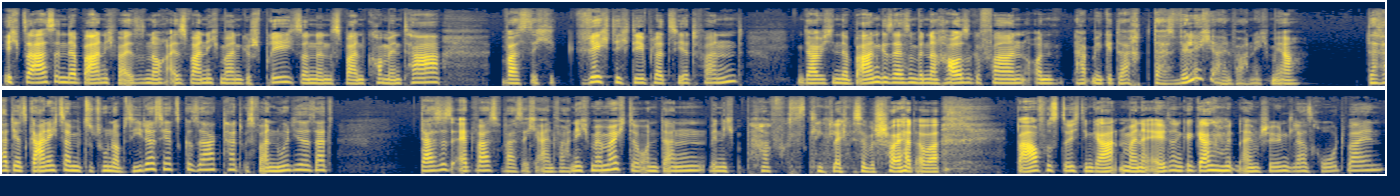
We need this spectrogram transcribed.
ich saß in der Bahn, ich weiß es noch, es war nicht mal ein Gespräch, sondern es war ein Kommentar, was ich richtig deplatziert fand. Da habe ich in der Bahn gesessen, bin nach Hause gefahren und habe mir gedacht, das will ich einfach nicht mehr. Das hat jetzt gar nichts damit zu tun, ob sie das jetzt gesagt hat. Es war nur dieser Satz, das ist etwas, was ich einfach nicht mehr möchte. Und dann bin ich barfuß, das klingt gleich ein bisschen bescheuert, aber barfuß durch den Garten meiner Eltern gegangen mit einem schönen Glas Rotwein,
